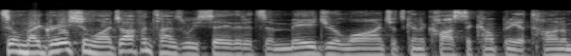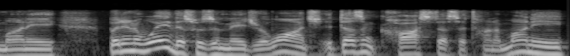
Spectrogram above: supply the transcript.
so migration launch oftentimes we say that it's a major launch it's going to cost the company a ton of money but in a way this was a major launch it doesn't cost us a ton of money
